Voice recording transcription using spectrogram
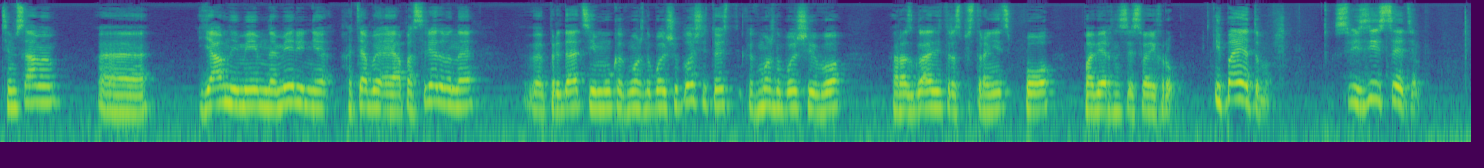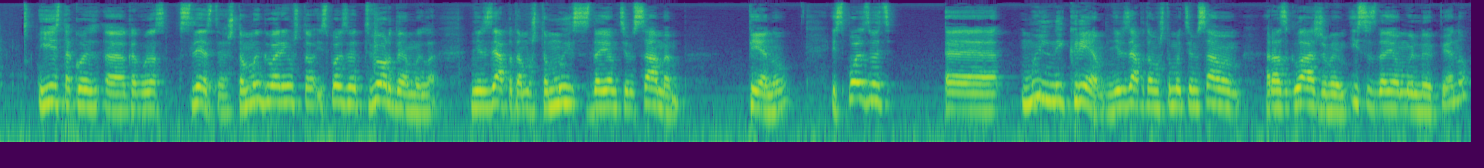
тем самым э, явно имеем намерение, хотя бы опосредованное, придать ему как можно большую площадь, то есть как можно больше его разгладить, распространить по поверхности своих рук. И поэтому, в связи с этим, есть такое, э, как бы у нас следствие, что мы говорим, что использовать твердое мыло нельзя, потому что мы создаем тем самым пену. Использовать э, мыльный крем нельзя, потому что мы тем самым разглаживаем и создаем мыльную пену.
